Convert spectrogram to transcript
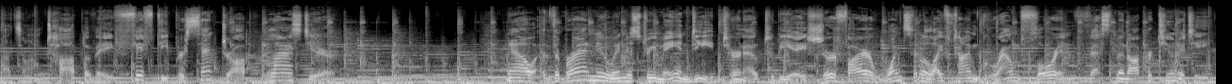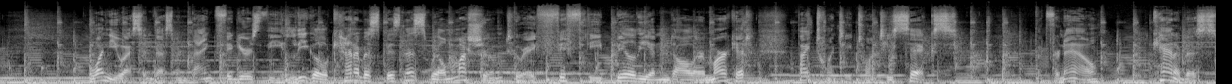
That's on top of a 50% drop last year. Now, the brand new industry may indeed turn out to be a surefire, once in a lifetime ground floor investment opportunity. One U.S. investment bank figures the legal cannabis business will mushroom to a $50 billion market by 2026. But for now, cannabis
